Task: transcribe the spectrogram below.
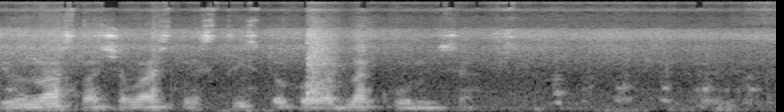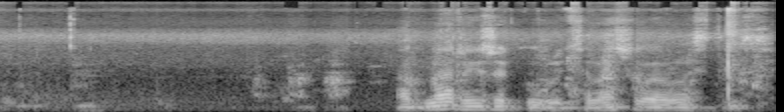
и у нас началась нестись только одна курица. Одна рыжая курица начала нестись.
